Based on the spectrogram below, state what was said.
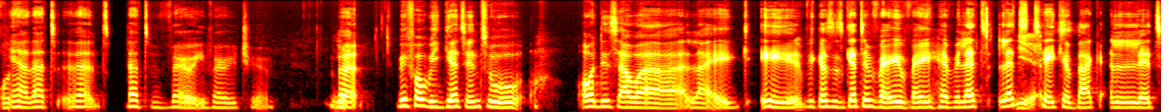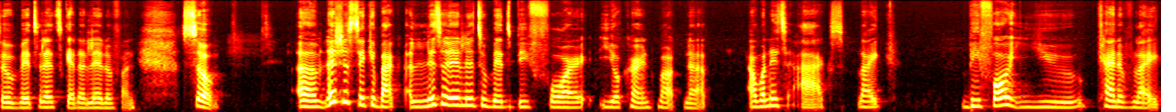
on Yeah, that's that's that's very, very true. yeah But before we get into all this our like eh, because it's getting very, very heavy, let's let's take yes it back a little bit. Let's get a little fun. So um let's just take it back a little a little bit before your current partner. I wanted to ask, like, before you kind of like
